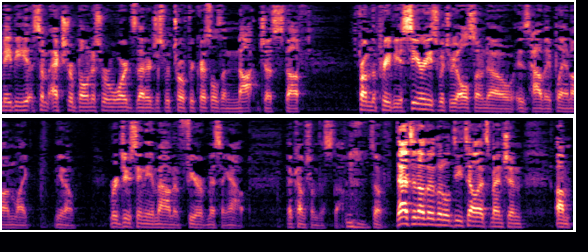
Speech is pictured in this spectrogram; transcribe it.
maybe some extra bonus rewards that are just with trophy crystals and not just stuff from the previous series, which we also know is how they plan on like you know, reducing the amount of fear of missing out that comes from this stuff. Mm-hmm. So that's another little detail that's mentioned. Um,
